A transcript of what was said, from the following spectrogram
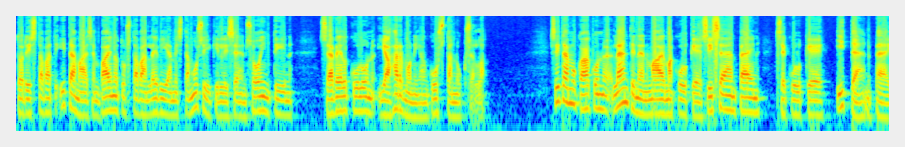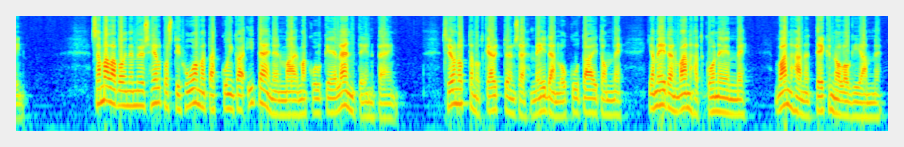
todistavat itämaisen painotustavan leviämistä musiikilliseen sointiin, sävelkulun ja harmonian kustannuksella. Sitä mukaan kun läntinen maailma kulkee sisäänpäin, se kulkee itäänpäin. Samalla voimme myös helposti huomata, kuinka itäinen maailma kulkee länteenpäin. Se on ottanut käyttöönsä meidän lukutaitomme ja meidän vanhat koneemme, vanhan teknologiamme –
